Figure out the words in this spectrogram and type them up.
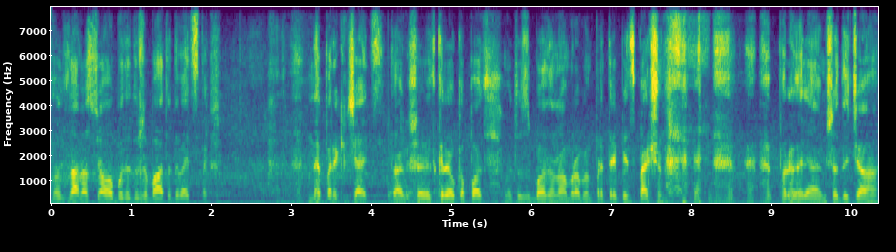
Тут зараз всього буде дуже багато дивитися, так що не переключайтеся. Так, ще відкрив капот. Ми тут з Богданом робимо притріп інспекшн. Перевіряємо, що до чого.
